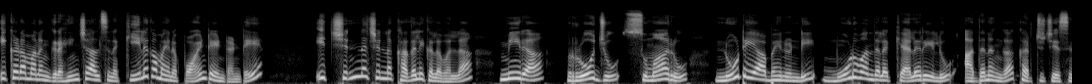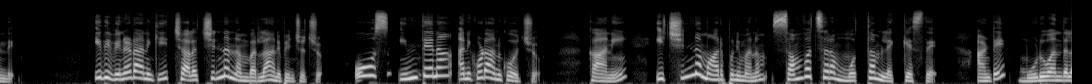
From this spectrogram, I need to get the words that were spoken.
ఇక్కడ మనం గ్రహించాల్సిన కీలకమైన పాయింట్ ఏంటంటే ఈ చిన్న చిన్న కదలికల వల్ల మీరా రోజు సుమారు నూట యాభై నుండి మూడు వందల క్యాలరీలు అదనంగా ఖర్చు చేసింది. ఇది వినడానికి చాలా చిన్న నంబర్లా అనిపించొచ్చు. ఓస్ ఇంతేనా అని కూడా అనుకోవచ్చు. కానీ ఈ చిన్న మార్పుని మనం సంవత్సరం మొత్తం లెక్కేస్తే అంటే మూడు వందల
